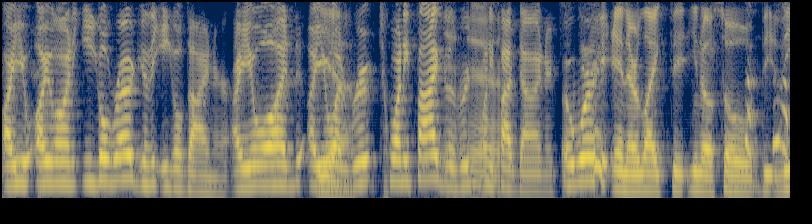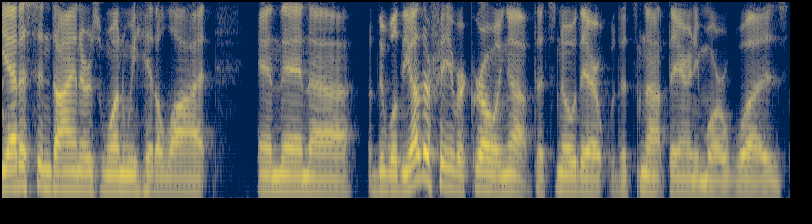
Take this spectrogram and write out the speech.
Are you are you on Eagle Road? You're the Eagle Diner. Are you on Are you Yeah. on Route 25? You're the Route Yeah. 25 Diner. or we're in or like the you know so the the Edison diners one we hit a lot and then uh the, well the other favorite growing up that's no there that's not there anymore was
